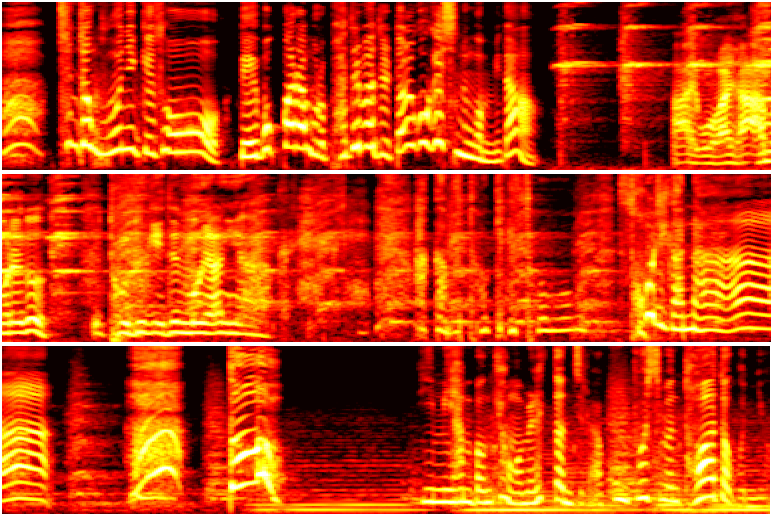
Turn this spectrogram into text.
헉, 친정 부모님께서 내복바람으로 바들바들 떨고 계시는 겁니다. 아이고, 아이, 아무래도 도둑이 든 모양이야. 아까부터 계속 소리가 나. 헉, 또 이미 한 번 경험을 했던지라 공포심은 더하더군요.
